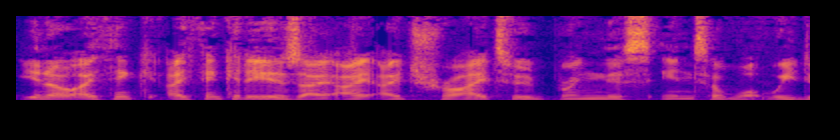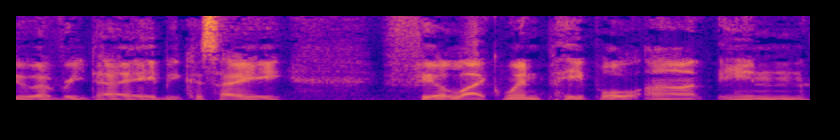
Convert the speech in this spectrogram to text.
you know i think i think it is I, I i try to bring this into what we do every day because i feel like when people aren't in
